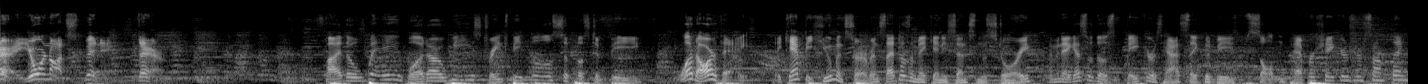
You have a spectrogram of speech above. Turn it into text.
Hey, you're not spinning. There. By the way, what are we strange people supposed to be? What are they? They can't be human servants. That doesn't make any sense in the story. I mean, I guess with those baker's hats, they could be salt and pepper shakers or something.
